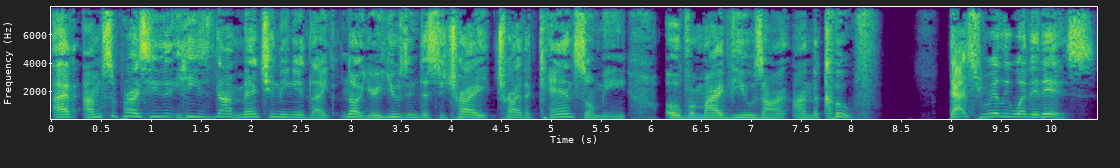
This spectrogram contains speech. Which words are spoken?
I, I'm surprised he he's not mentioning it. Like, no, you're using this to try try to cancel me over my views on on the coof. That's really what it is,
